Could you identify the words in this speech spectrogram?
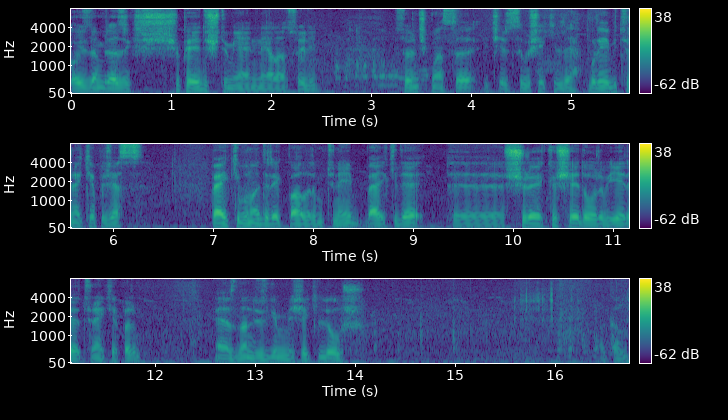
o yüzden birazcık şüpheye düştüm yani ne yalan söyleyeyim. Sorun çıkmazsa içerisi bu şekilde. Buraya bir tünek yapacağız. Belki buna direkt bağlarım tüneyi. Belki de eee, şuraya köşeye doğru bir yere tünek yaparım. En azından düzgün bir şekilde olur. Bakalım.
